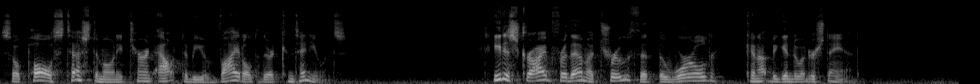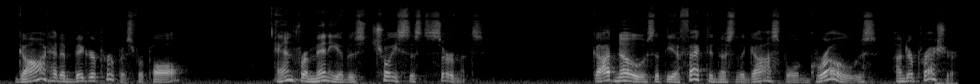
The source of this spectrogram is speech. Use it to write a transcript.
So Paul's testimony turned out to be vital to their continuance. He described for them a truth that the world cannot begin to understand. God had a bigger purpose for Paul and for many of his choicest servants. God knows that the effectiveness of the gospel grows under pressure.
